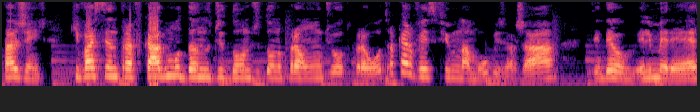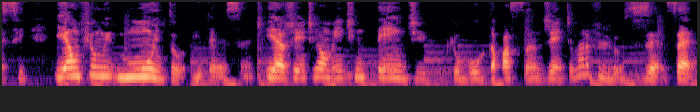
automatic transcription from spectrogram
tá, gente? Que vai sendo traficado, mudando de dono de dono para um, de outro para outro. Eu quero ver esse filme na MUBI já já entendeu? Ele merece. E é um filme muito interessante. E a gente realmente entende o que o burro tá passando. Gente, é maravilhoso, sério.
